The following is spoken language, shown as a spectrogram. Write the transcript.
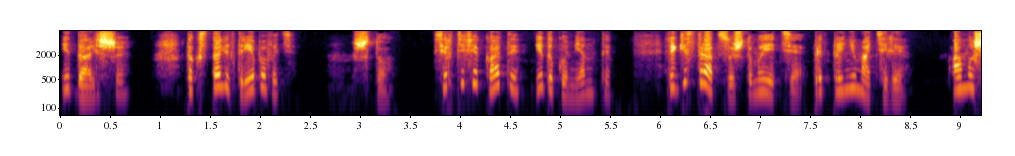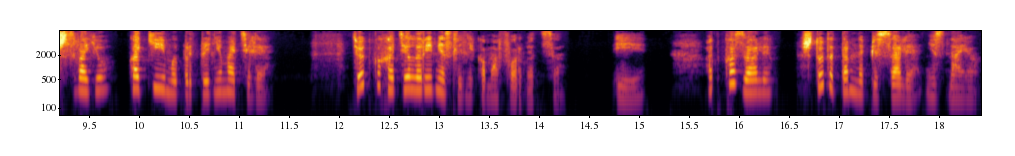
И дальше. Так стали требовать. Что? Сертификаты и документы. Регистрацию, что мы эти, предприниматели. А мы ж свое. Какие мы предприниматели? Тетка хотела ремесленником оформиться. И? Отказали. Что-то там написали, не знаю.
